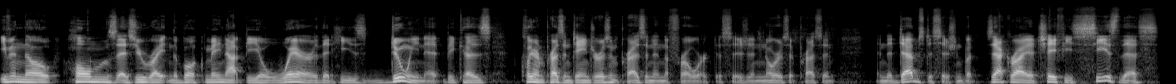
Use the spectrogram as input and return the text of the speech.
even though Holmes, as you write in the book, may not be aware that he's doing it because clear and present danger isn't present in the Frohwerk decision, nor is it present in the Debs decision. But Zachariah Chafee sees this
